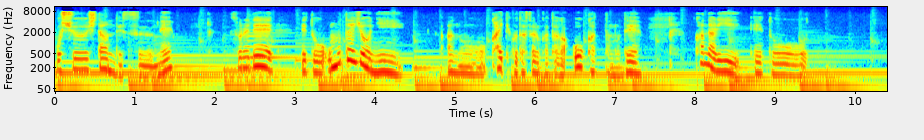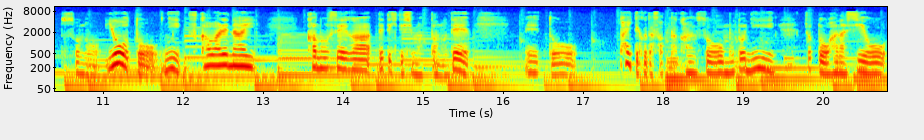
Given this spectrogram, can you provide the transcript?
募集したんですね。それで、えっと、思った以上に、あの、書いてくださる方が多かったので、かなり、えっと、その、用途に使われない可能性が出てきてしまったので、えっと、書いてくださった感想をもとに、ちょっとお話を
